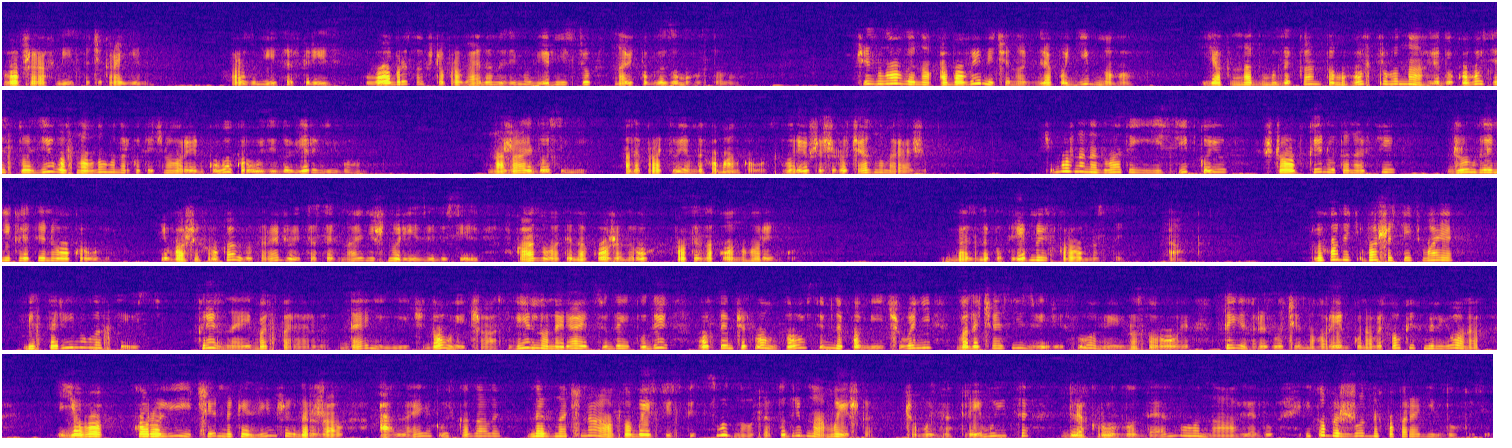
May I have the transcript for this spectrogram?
В обширах міста чи країни? Розуміється, скрізь, в обрисах, що проведено з ймовірністю навіть поблизу мого стола. Чи зловлено або вимічено для подібного, як над музикантом гострого нагляду когось із тузів основного наркотичного ринку в окрузі, довіреній вам? На жаль, досі ні. Але працює лихоманково, створивши широчезну мережу. Чи можна назвати її сіткою, що обкинута на всі джунгляні клітини округи, і в ваших руках зосереджуються сигнальні шнурі звідусіль, вказувати на кожен рух протизаконного ринку? Без непотрібної скромності. Так. Виходить, ваша сіть має містерійну властивість. Крізь неї без перерви, день і ніч, довгий час, вільно ниряють сюди і туди, густим числом зовсім непомічувані величезні звірі, слони, носороги, тигри злочинного ринку на високих мільйонах, його королі і чинники з інших держав. Але, як ви сказали, незначна особистість підсудного, тобто дрібна мишка, чомусь затримується для круглоденного нагляду, і то без жодних попередніх доказів.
